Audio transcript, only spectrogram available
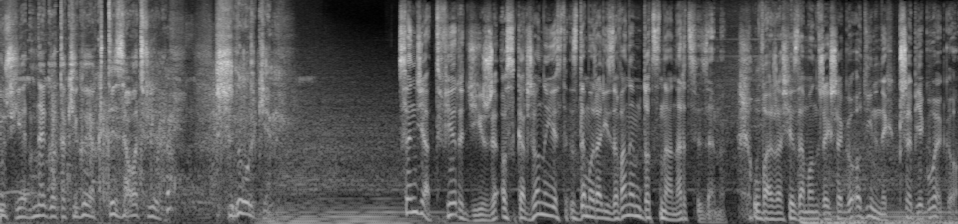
Już jednego takiego jak ty załatwiłem. Sznurkiem. Sędzia twierdzi, że oskarżony jest zdemoralizowanym do cna narcyzem. Uważa się za mądrzejszego od innych, przebiegłego.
